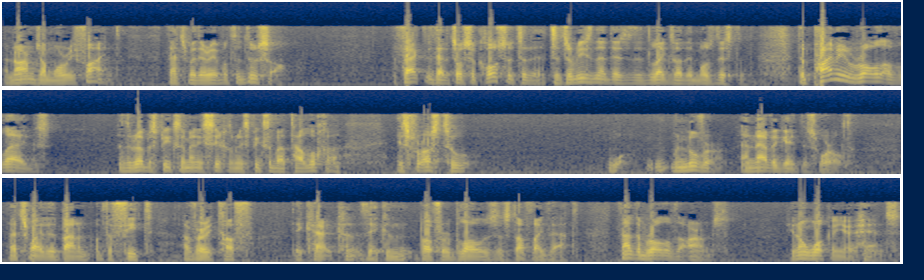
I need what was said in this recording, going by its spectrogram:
An arms are more refined. That's why they're able to do so. The fact is that it's also closer to the. It's the reason that the legs are the most distant. The primary role of legs, the Rebbe speaks in many sikhs when he speaks about talucha, is for us to maneuver and navigate this world. That's why the bottom of the feet are very tough. They can, they can buffer blows and stuff like that. It's not the role of the arms. You don't walk on your hands.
